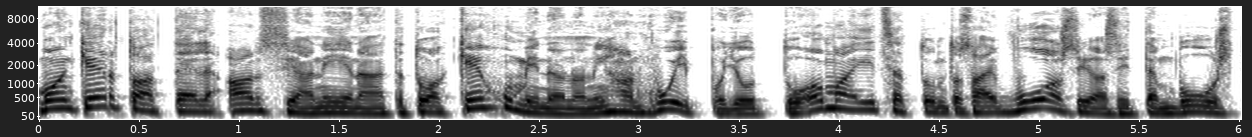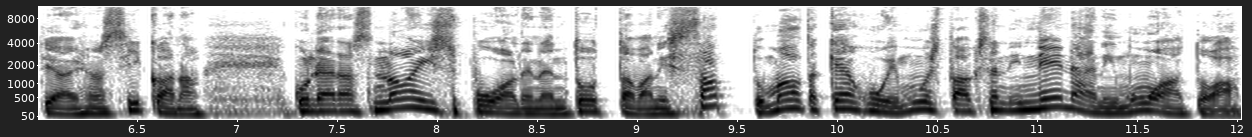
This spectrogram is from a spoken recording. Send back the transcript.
Voin kertoa teille Anssi ja Niina, että tuo kehuminen on ihan huippujuttu. Oma itsetunto sai vuosia sitten boostia ihan sikana, kun eräs naispuolinen tuttavani sattumalta kehui muistaakseni nenäni muotoa.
